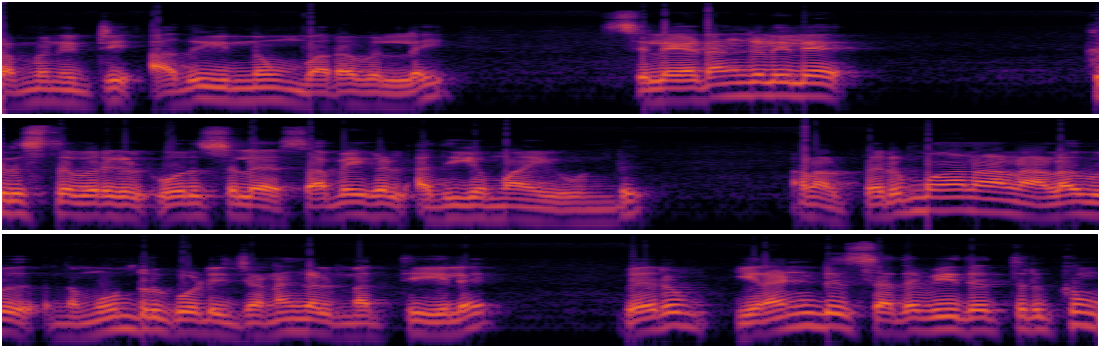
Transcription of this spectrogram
கம்யூனிட்டி அது இன்னும் வரவில்லை. சில இடங்களிலே கிறிஸ்தவர்கள் ஒரு சில சபைகள் அதிகமாய் உண்டு. ஆனால் பெரும்பாலான அளவு அந்த மூன்று கோடி ஜனங்கள் மத்தியிலே வெறும் இரண்டு சதவீதத்திற்கும்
